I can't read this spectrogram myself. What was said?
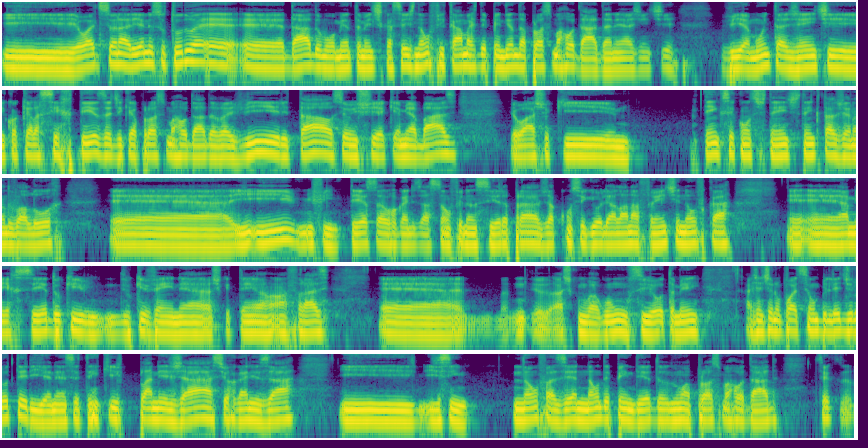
E eu adicionaria nisso tudo, é, é, dado o momento também de escassez, não ficar mais dependendo da próxima rodada. Né? A gente via muita gente com aquela certeza de que a próxima rodada vai vir e tal, se eu encher aqui a minha base. Eu acho que tem que ser consistente, tem que estar gerando valor é, e, e, enfim, ter essa organização financeira para já conseguir olhar lá na frente e não ficar é, é, à mercê do que, do que vem. Né? Acho que tem uma frase é, acho que algum CEO também, a gente não pode ser um bilhete de loteria, né? Você tem que planejar, se organizar e, e assim, não fazer, não depender de uma próxima rodada.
